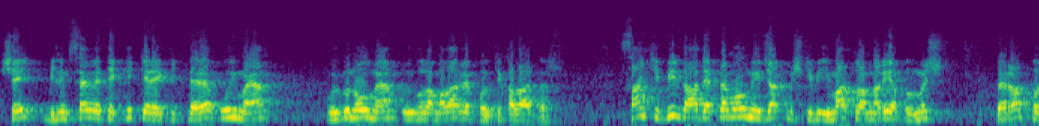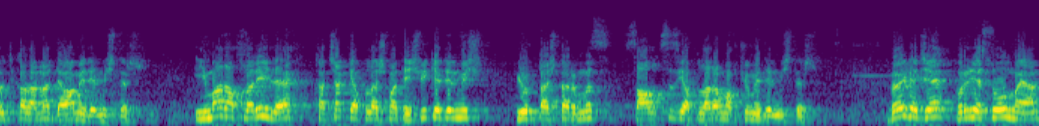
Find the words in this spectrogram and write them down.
şey bilimsel ve teknik gerekliliklere uymayan, uygun olmayan uygulamalar ve politikalardır. Sanki bir daha deprem olmayacakmış gibi imar planları yapılmış ve rant politikalarına devam edilmiştir. İmar afları ile kaçak yapılaşma teşvik edilmiş, yurttaşlarımız sağlıksız yapılara mahkum edilmiştir. Böylece projesi olmayan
